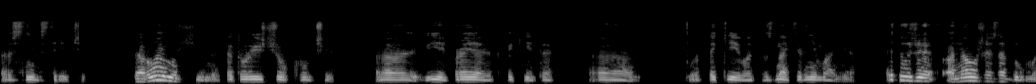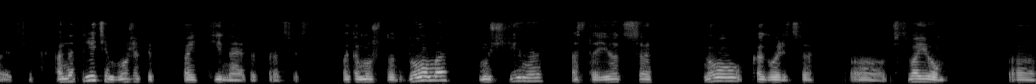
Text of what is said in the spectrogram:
э, с ним встречи. Второй мужчина, который еще круче, э, ей проявит какие-то вот такие вот знаки внимания, это уже, она уже задумается. А на третьем может и пойти на этот процесс. Потому что дома мужчина остается, ну, как говорится, э, в своем, э,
